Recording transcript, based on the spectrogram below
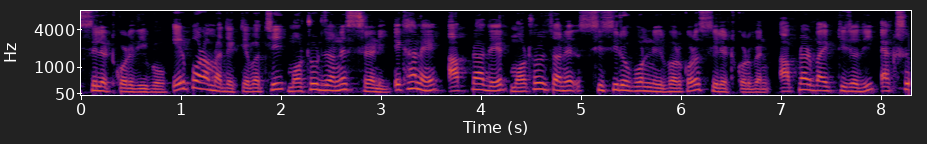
সিলেক্ট করে দিব। এরপর আমরা দেখতে পাচ্ছি মোটর যানের শ্রেণি। এখানে আপনাদের মোটর যানের সিসির উপর নির্ভর করে সিলেক্ট করবেন। আপনার বাইকটি যদি একশো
